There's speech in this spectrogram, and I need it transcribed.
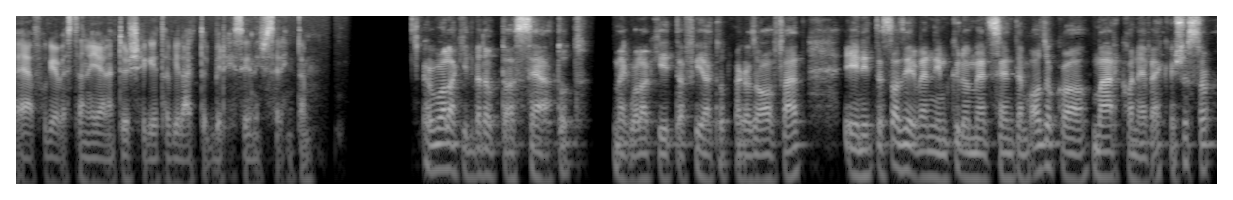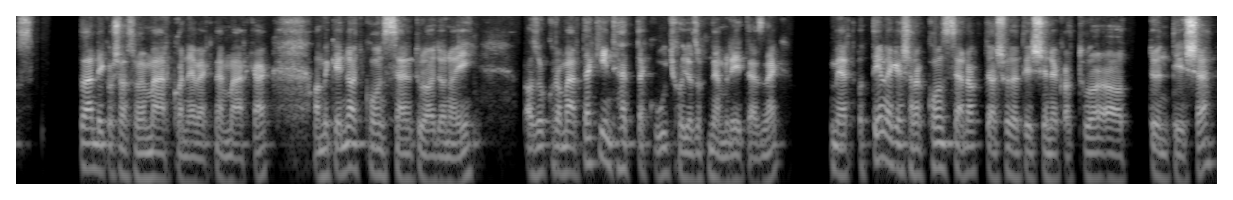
el fogja veszteni a jelentőségét a világ többi részén is szerintem. Valakit bedobta a Seatot, meg valaki itt a Fiatot, meg az Alfát. Én itt ezt azért venném külön, mert szerintem azok a márkanevek, és az szándékos azt mondom, márkanevek, nem márkák, amik egy nagy koncern tulajdonai, azokra már tekinthettek úgy, hogy azok nem léteznek, mert ott ténylegesen a koncern aktuális vezetésének a, a döntése,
